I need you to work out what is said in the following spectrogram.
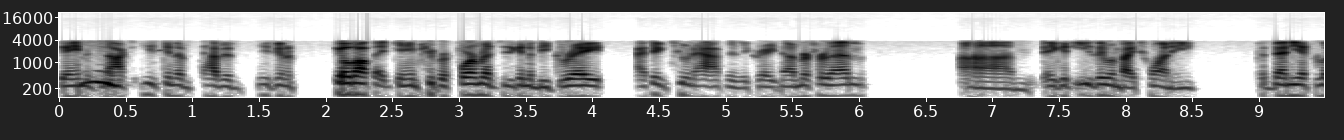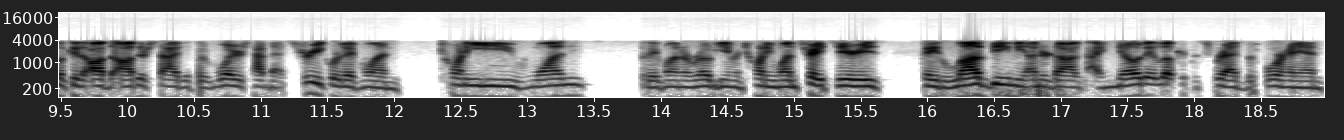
Dame is Mm. not. He's gonna have a. He's gonna build off that game two performance. He's gonna be great. I think two and a half is a great number for them. Um, they could easily win by 20, but then you have to look at all the other side that the Warriors have that streak where they've won 21, but they won a road game in 21 straight series. They love being the underdog. I know they look at the spread beforehand.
